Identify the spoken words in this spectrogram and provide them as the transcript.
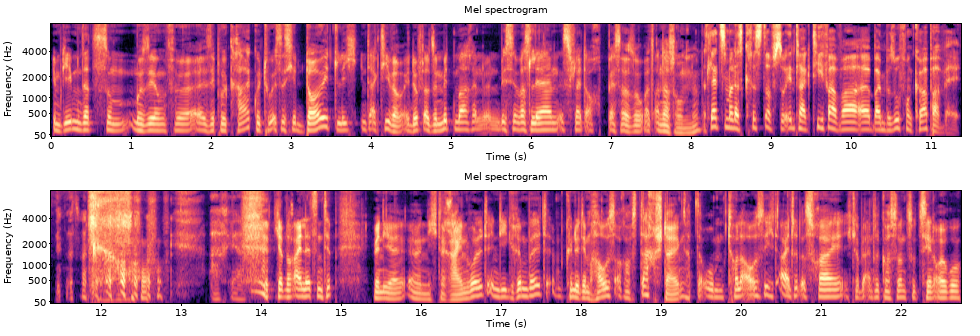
Im Gegensatz zum Museum für äh, Sepulkralkultur ist es hier deutlich interaktiver. Ihr dürft also mitmachen, ein bisschen was lernen, ist vielleicht auch besser so als andersrum. Ne? Das letzte Mal, dass Christoph so interaktiver war äh, beim Besuch von Körperwelten. Ach ja. Ich habe noch einen letzten Tipp. Wenn ihr äh, nicht rein wollt in die Grimmwelt, könnt ihr dem Haus auch aufs Dach steigen. Habt da oben tolle Aussicht. Eintritt ist frei. Ich glaube, der Eintritt kostet sonst so 10 Euro.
